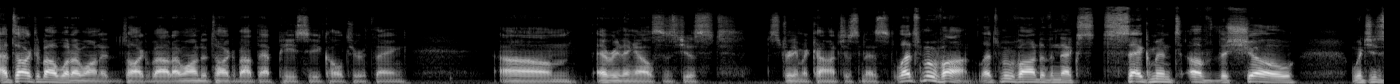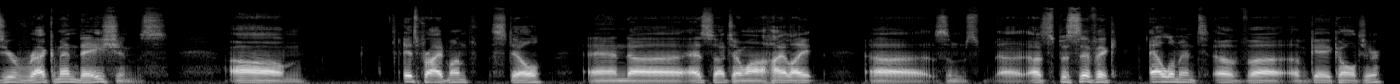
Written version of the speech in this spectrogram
I talked about what I wanted to talk about. I wanted to talk about that PC culture thing. Um, everything else is just stream of consciousness. Let's move on. Let's move on to the next segment of the show, which is your recommendations. Um, it's Pride Month still, and uh, as such, I want to highlight uh, some uh, a specific element of uh, of gay culture.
